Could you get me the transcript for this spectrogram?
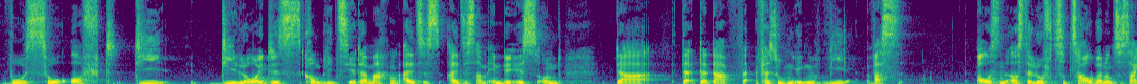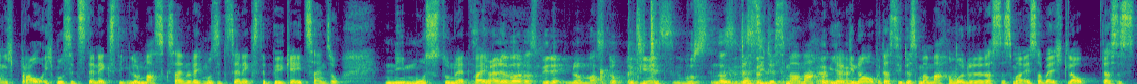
wo so oft die, die Leute es komplizierter machen, als es, als es am Ende ist. Und da, da, da, da versuchen irgendwie was aus, aus der Luft zu zaubern und zu sagen, ich brauche, ich muss jetzt der nächste Elon Musk sein oder ich muss jetzt der nächste Bill Gates sein. So, nee, musst du nicht, weil Geile war, dass weder Elon Musk noch Bill Gates wussten, dass sie das dass sie sind. das mal machen. Ja, genau, dass sie das mal machen wollen oder dass das mal ist. Aber ich glaube, dass es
